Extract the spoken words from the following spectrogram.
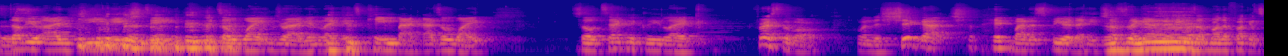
racist. W I G H T. It's a white dragon. Like it came back as a white. So technically, like, first of all, when the shit got ch- hit by the spear that he chucked like as if he was a motherfucking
